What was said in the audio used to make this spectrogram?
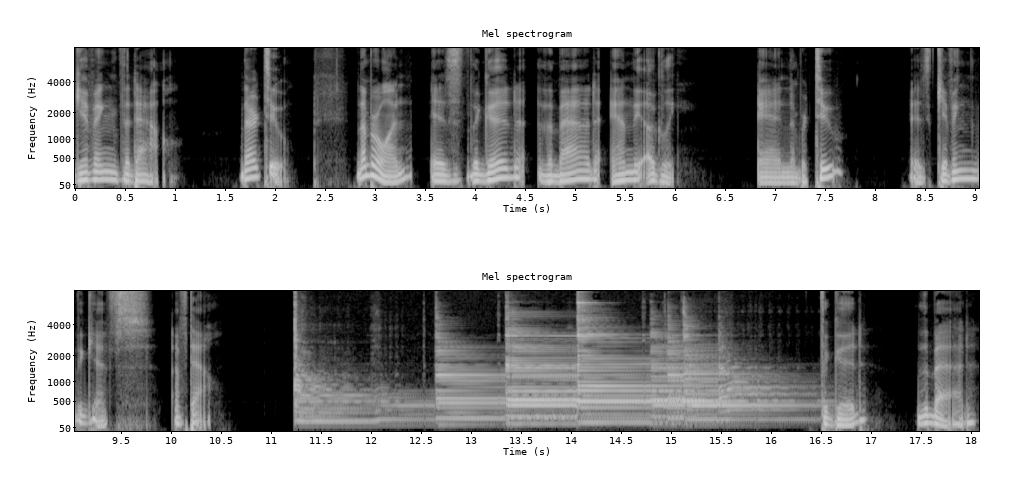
giving the Tao. There are two. Number one is the good, the bad, and the ugly. And number two is giving the gifts of Tao. The good, the bad,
